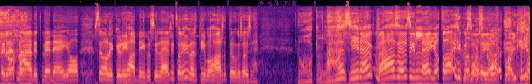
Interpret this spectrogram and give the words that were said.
silleen, että mä lähden nyt menee, joo. Se oli kyllä ihan niin kuin silleen. Ja sitten se oli hyvä se Timo haastattelu, kun se oli silleen, No kyllähän siinä se silleen jotain. Kun Mä se voisin oli olla kaikkien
